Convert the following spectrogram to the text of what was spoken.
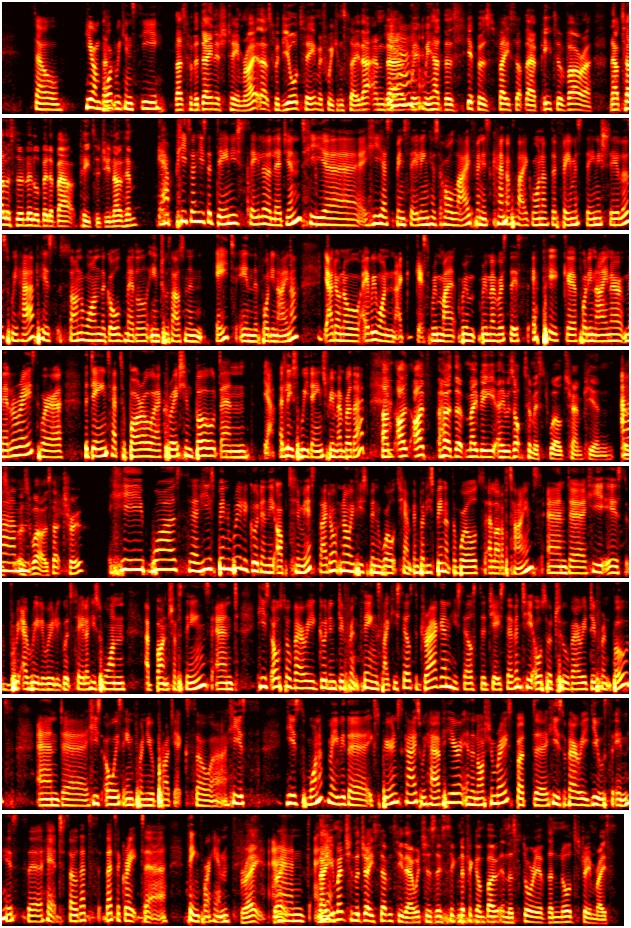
So here on board, we can see. That's with the Danish team, right? That's with your team, if we can say that. And uh, Yeah. we, we had the skipper's face up there, Peter Warrer. Now tell us a little bit about Peter. Do you know him? Yeah, Peter, he's a Danish sailor legend. He uh, he has been sailing his whole life and is kind of like one of the famous Danish sailors we have. His son won the gold medal in 2008 in the 49er. Yeah, I don't know, everyone, I guess, remi- rem- remembers this epic uh, 49er medal race where the Danes had to borrow a Croatian boat, and yeah, at least we Danes remember that. Um, I, I've heard that maybe he was Optimist World Champion as, Um, as well. Is that true? He was. Uh, he's been really good in the Optimist. I don't know if he's been world champion, but he's been at the Worlds a lot of times, and uh, he is re- a really, really good sailor. He's won a bunch of things, and he's also very good in different things. Like he sails the Dragon, he sails the J70, also two very different boats, and uh, he's always in for new projects. So uh, he's. He's one of maybe the experienced guys we have here in the Nord Stream race, but uh, he's very youth in his uh, head, so that's that's a great uh, thing for him. Great, great. And uh, now, yeah. you mentioned the J70 there, which is a significant boat in the story of the Nord Stream race.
